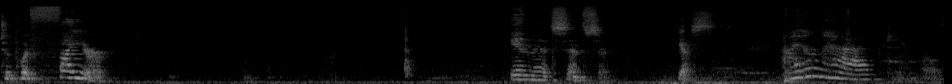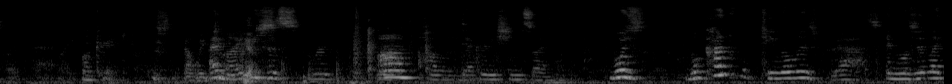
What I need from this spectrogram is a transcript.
to put fire in that censer. Yes, I don't have. Okay. This is LED. I might yes. because we're Um, um Halloween decorations, so I might. Was what kind of material is brass? And was it like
